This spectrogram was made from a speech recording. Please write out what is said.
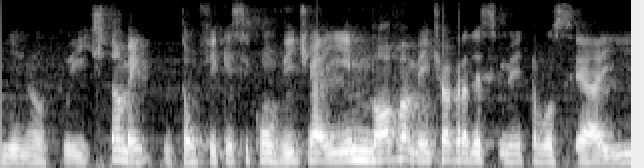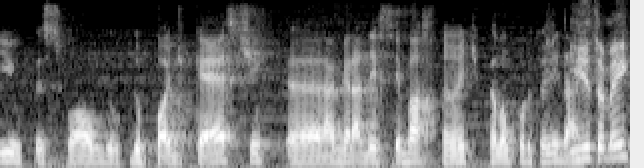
no Twitch também. Então fica esse convite aí. Novamente o um agradecimento a você aí, o pessoal do, do podcast. Uh, agradecer bastante pela oportunidade. E também,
